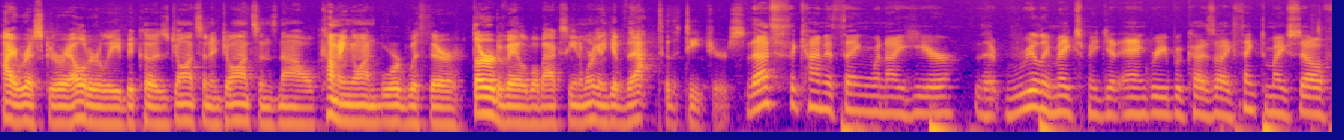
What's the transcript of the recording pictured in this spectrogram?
high risk or elderly because Johnson and Johnson's now coming on board with their third available vaccine, and we're going to give that to the teachers. that's the kind of thing when I hear that really makes me get angry because I think to myself,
